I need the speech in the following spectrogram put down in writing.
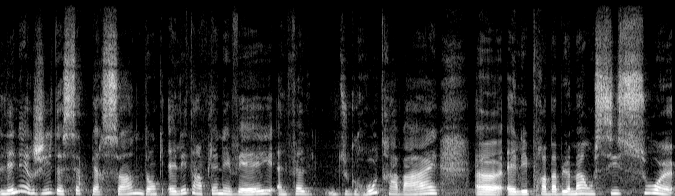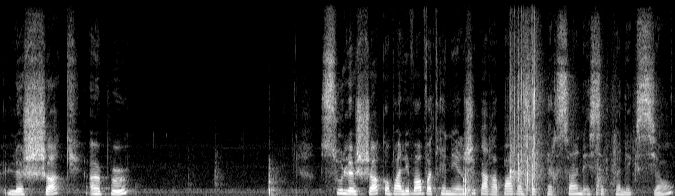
l'énergie de cette personne. Donc, elle est en plein éveil, elle fait du gros travail. Euh, elle est probablement aussi sous le choc un peu sous le choc. On va aller voir votre énergie par rapport à cette personne et cette connexion.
